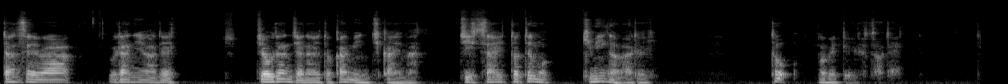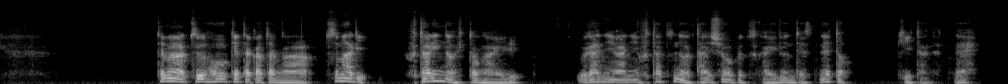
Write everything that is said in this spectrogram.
男性は裏庭で冗談じゃないと神に誓います。実際とても気味が悪い。と述べているそうです。で、まあ通報を受けた方が、つまり二人の人がいる。裏庭に二つの対象物がいるんですね、と聞いたんですね。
